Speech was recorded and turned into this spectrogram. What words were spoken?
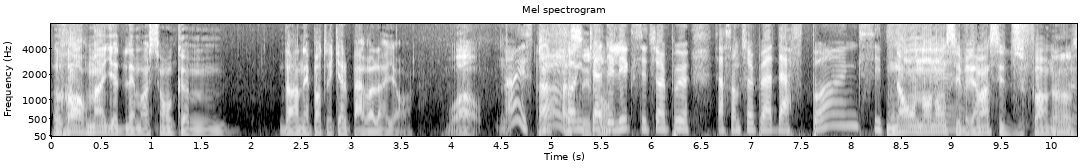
comme, rarement il y a de l'émotion comme dans n'importe quelle parole ailleurs. Wow. Nice. Puis Ah, c'est c'est-tu un peu. Ça ressemble un peu à Daft Punk? C'est Non, non, non, c'est vraiment, c'est du funk. Non, non, là.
